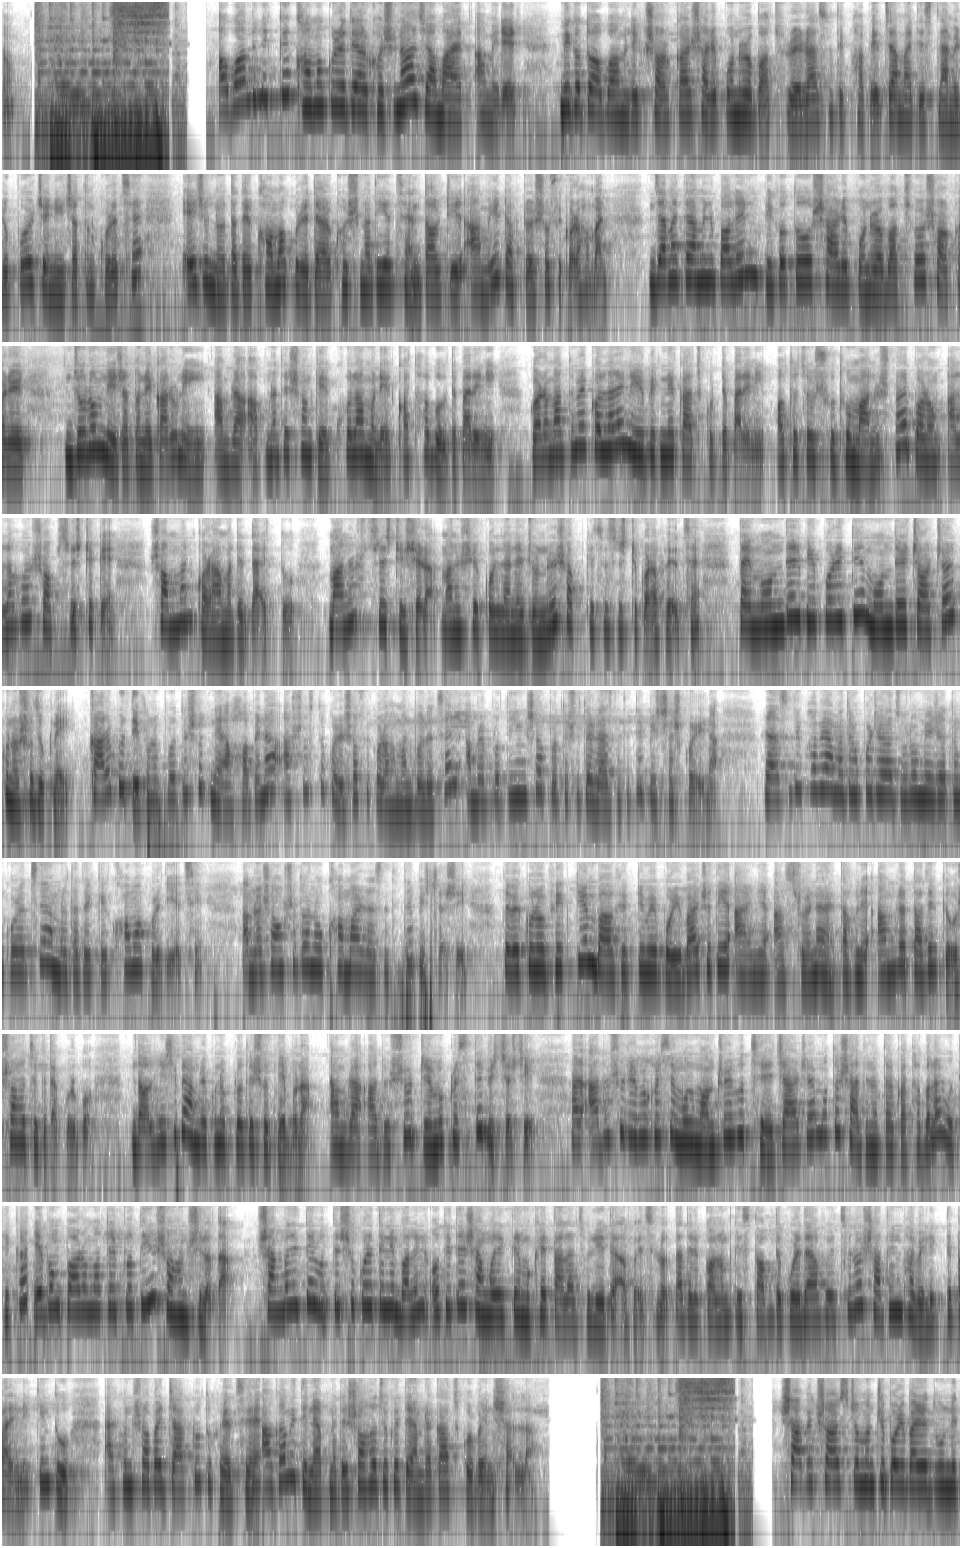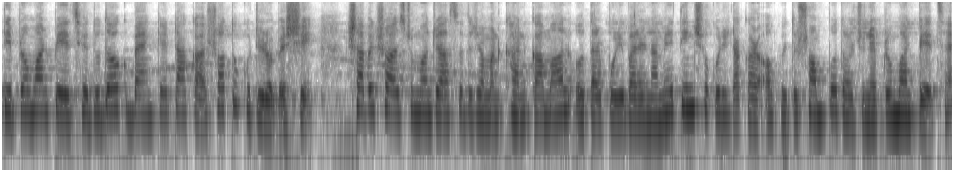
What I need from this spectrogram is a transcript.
আওয়ামী লীগকে ক্ষমা করে দেওয়ার ঘোষণা জামায়াত আমিরের। বিগত আওয়ামী লীগ সরকার সাড়ে পনেরো বছরের রাজনৈতিকভাবে জামায়াত ইসলামের উপর যে নির্যাতন করেছে, এই জন্য তাদের ক্ষমা করে দেওয়ার ঘোষণা দিয়েছেন দলটির আমির ডক্টর শফিকুর রহমান। জামায়াতের আমির বলেন, বিগত সাড়ে পনেরো বছর সরকারের জুলুম নির্যাতনের কারণেই আমরা আপনাদের সঙ্গে খোলা মনে কথা বলতে পারিনি। গণমাধ্যমের কল্যাণে নির্বিঘ্নে কাজ করতে পারিনি। অথচ শুধু মানুষ নয়, বরং আল্লাহর সব সৃষ্টিকে সম্মান করা আমাদের দায়িত্ব। মানুষ সৃষ্টি সেরা, মানুষের কল্যাণের জন্যই সবকিছু সৃষ্টি করা হয়েছে। তাই মন্দের বিপরীতে মন্দের চর্চার কোনো সুযোগ নেই। কারও প্রতি কোনো প্রতিশোধ নেওয়া হবে না, আশ্বস্ত করে শফিকুর রহমান বলেছেন, আমরা প্রতিহিংসা প্রতিশোধের রাজনীতিতে বিশ্বাস করি না। রাজনৈতিকভাবে আমাদের উপর যারা জুলুম নির্যাতন করেছে, আমরা তাদেরকে ক্ষমা করে দিয়েছি। আমরা সংশোধন ও ক্ষমার রাজনীতিতে বিশ্বাসী। তবে কোনো ভিকটিম বা ভিকটিমের পরিবার যদি আইনে আশ্রয় নেয়, তাহলে আমরা তাদেরকেও সহযোগিতা করব। দল হিসেবে আমরা কোনো প্রতিশোধ নেব না। আমরা আদর্শ ডেমোক্রেসিতে বিশ্বাসী। আর আদর্শ ডেমোক্রেসির মূল মন্ত্রই হচ্ছে যার যার মতো স্বাধীনতার কথা বলার অধিকার এবং পরমতের প্রতি সহনশীলতা। সাংবাদিকদের উদ্দেশ্য করে তিনি বলেন, অতীতের সাংবাদিকদের মুখে তালা ঝুলিয়ে দেওয়া হয়েছিল। তাদের কলমকে স্তব্ধ করে দেওয়া হয়েছিল, স্বাধীনভাবে লিখতে পারেনি। কিন্তু এখন সবাই জাগ্রত হয়েছে। আগামী দিনে আপনাদের সহযোগিতায় আমরা কাজ করব ইনশাল্লাহ সাবেক স্বরাষ্ট্রমন্ত্রী পরিবারের দুর্নীতি প্রমাণ পেয়েছে দুদক ব্যাংকের টাকা শত কোটিরও বেশি। সাবেক স্বরাষ্ট্রমন্ত্রী আসাদুজ্জামান খান কামাল ও তার পরিবারের নামে তিনশো কোটি টাকার অবৈধ সম্পদ অর্জনের প্রমাণ পেয়েছে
